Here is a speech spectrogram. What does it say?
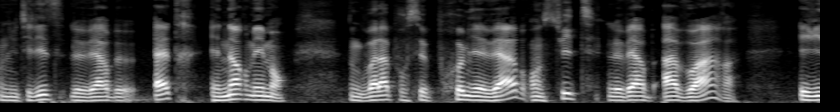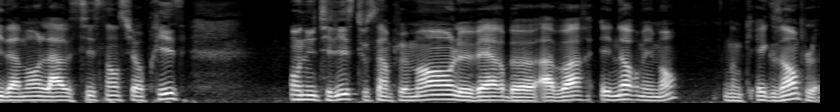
On utilise le verbe être énormément. Donc voilà pour ce premier verbe. Ensuite, le verbe avoir. Évidemment, là aussi sans surprise, on utilise tout simplement le verbe avoir énormément. Donc exemple,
